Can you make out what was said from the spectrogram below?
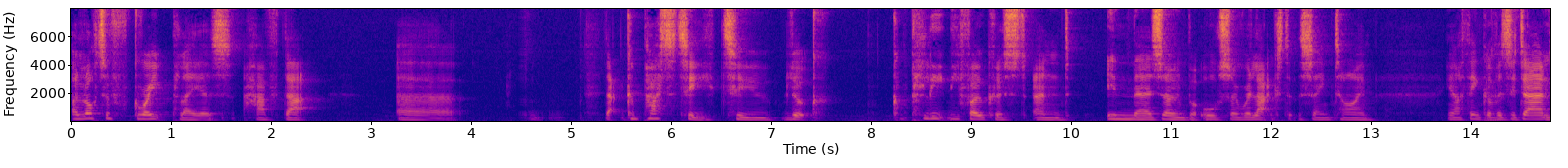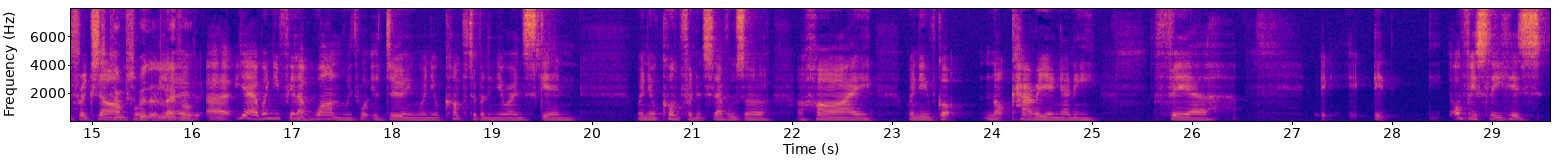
a lot of great players have that uh, that capacity to look completely focused and in their zone, but also relaxed at the same time. You know, I think of a Zidane, for example. comfortable at that level. Know, uh, yeah, when you feel yeah. at one with what you're doing, when you're comfortable in your own skin, when your confidence levels are, are high, when you've got not carrying any fear. It, it, it obviously his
